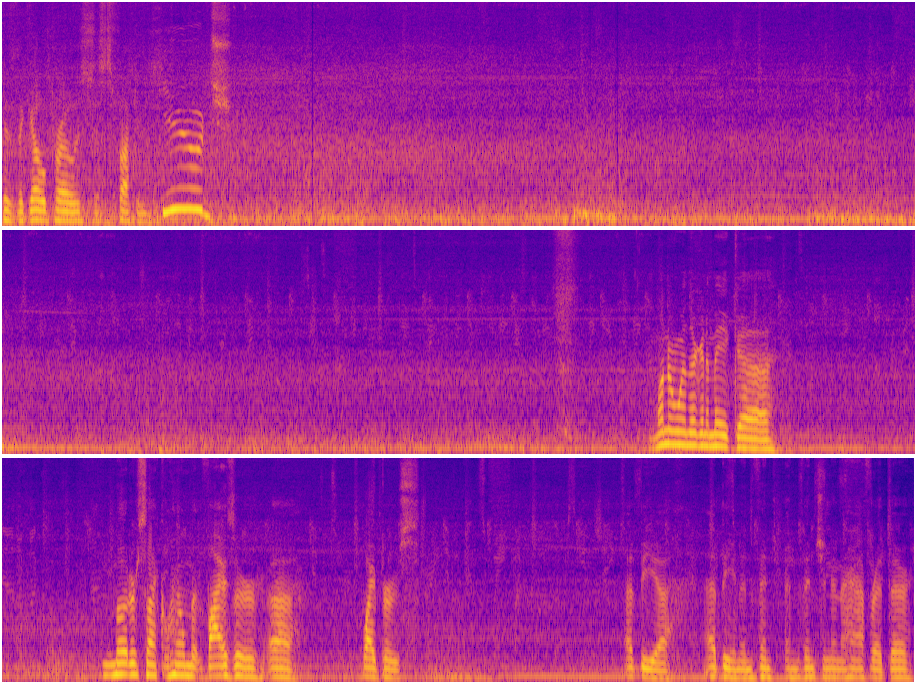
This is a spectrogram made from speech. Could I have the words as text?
because the GoPro is just fucking huge. I'm wondering when they're gonna make uh, motorcycle helmet visor uh, wipers. That'd be a that'd be an inven- invention and a half right there.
